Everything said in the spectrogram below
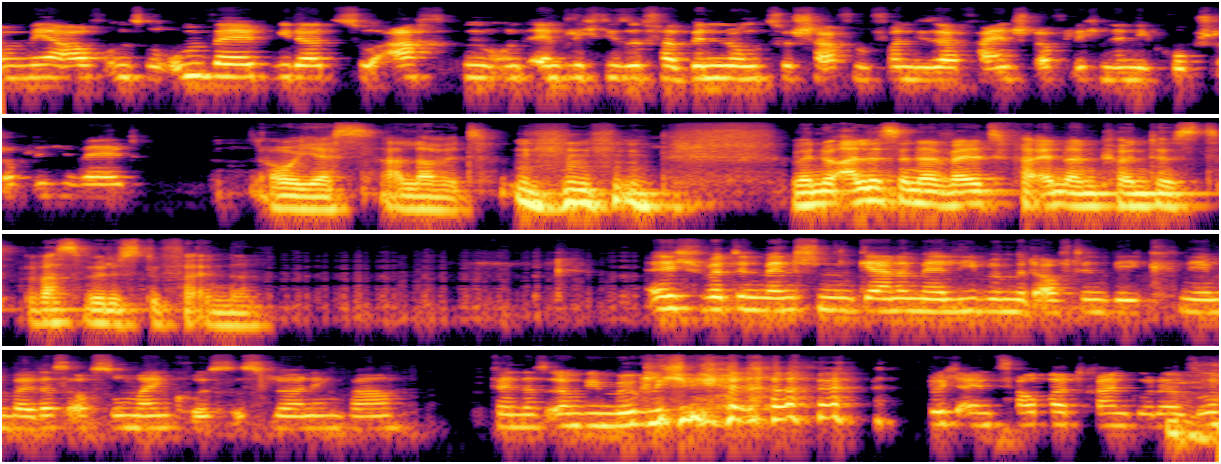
äh, mehr auf unsere Umwelt wieder zu achten und endlich diese Verbindung zu schaffen von dieser feinstofflichen in die grobstoffliche Welt. Oh yes, I love it. Wenn du alles in der Welt verändern könntest, was würdest du verändern? Ich würde den Menschen gerne mehr Liebe mit auf den Weg nehmen, weil das auch so mein größtes Learning war. Wenn das irgendwie möglich wäre, durch einen Zaubertrank oder so.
